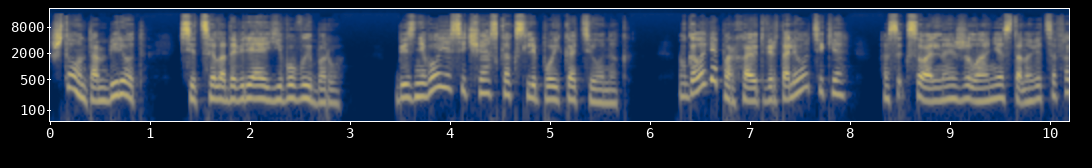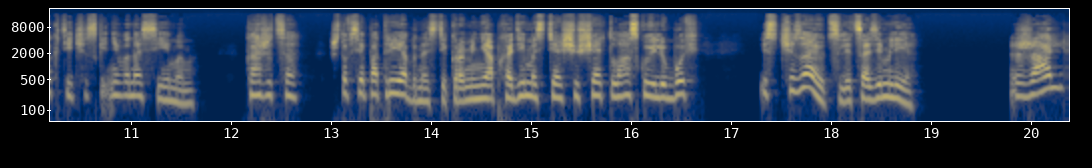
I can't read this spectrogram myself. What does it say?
что он там берет, всецело доверяя его выбору. Без него я сейчас как слепой котенок. В голове порхают вертолетики, а сексуальное желание становится фактически невыносимым. Кажется, что все потребности, кроме необходимости ощущать ласку и любовь, исчезают с лица земли. Жаль,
